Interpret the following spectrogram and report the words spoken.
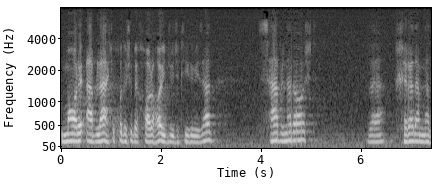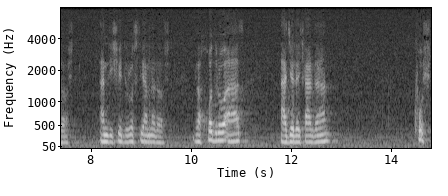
مار ابله که خودشو به خارهای جوجه تیغی می‌زد صبر نداشت و خردم نداشت. اندیشه درستی هم نداشت. و خود رو از عجله کردن کشت.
